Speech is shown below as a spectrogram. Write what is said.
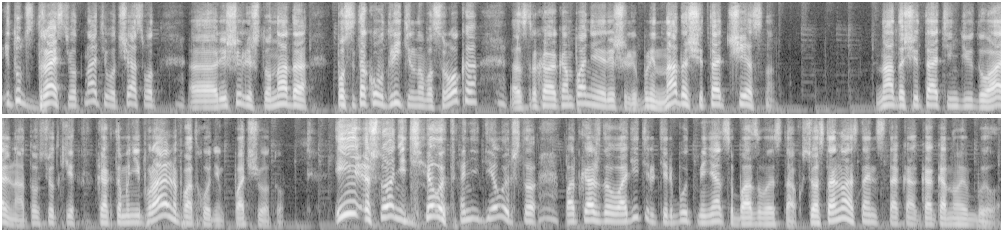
И тут здрасте, вот знаете, вот сейчас вот э, решили, что надо... После такого длительного срока э, страховая компания решили, блин, надо считать честно надо считать индивидуально, а то все-таки как-то мы неправильно подходим к подсчету. И что они делают? Они делают, что под каждого водителя теперь будет меняться базовая ставка. Все остальное останется так, как оно и было.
